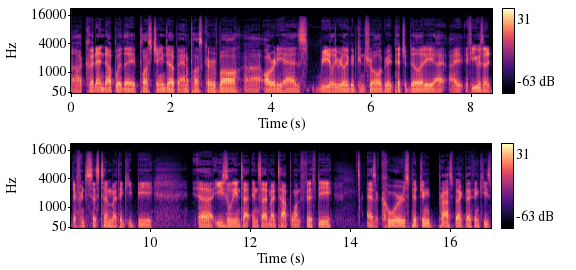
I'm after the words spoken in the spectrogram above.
Uh, could end up with a plus changeup and a plus curveball. Uh, already has really, really good control, great pitchability. I, I, if he was in a different system, I think he'd be uh, easily in inside my top 150 as a Coors pitching prospect. I think he's,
